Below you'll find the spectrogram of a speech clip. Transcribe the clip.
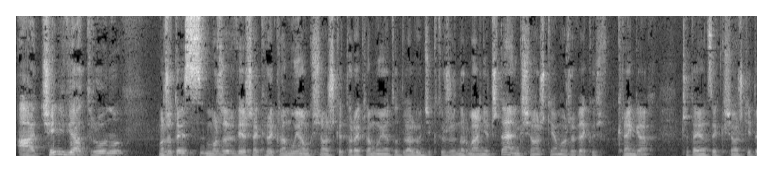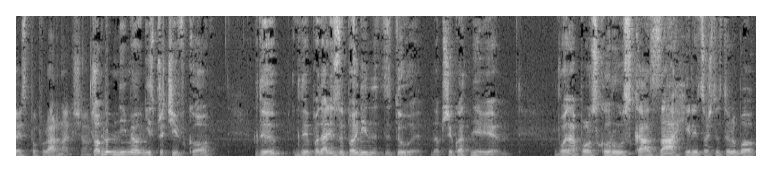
A Cień Wiatru, no Może to jest, może wiesz, jak reklamują książkę, to reklamują to dla ludzi, którzy normalnie czytają książki, a może w jakoś w kręgach czytających książki to jest popularna książka. To bym nie miał nic przeciwko, gdy, gdyby podali zupełnie inne tytuły. Na przykład, nie wiem, Wojna polsko-ruska, Zachir i coś w tym stylu, bo,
